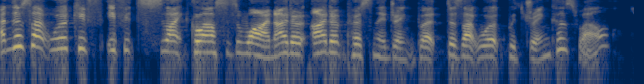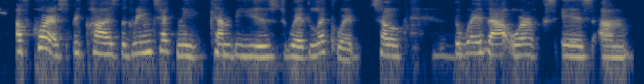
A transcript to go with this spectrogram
And does that work if if it's like glasses of wine? I don't I don't personally drink, but does that work with drink as well? Of course, because the green technique can be used with liquid. So the way that works is um,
